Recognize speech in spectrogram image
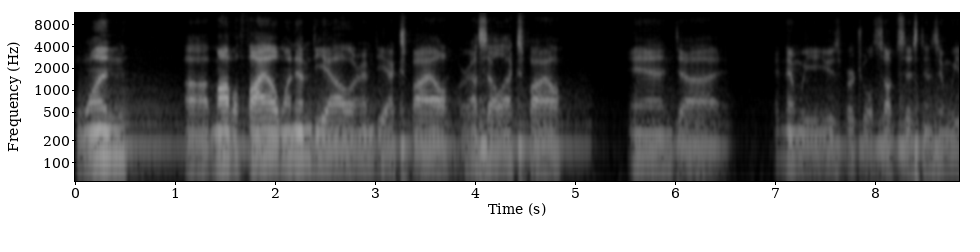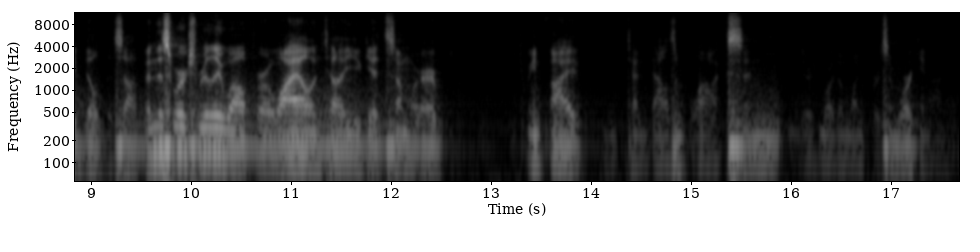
one uh, model file, one MDL or MDX file or SLX file, and uh, and then we use virtual subsystems and we build this up. And this works really well for a while until you get somewhere between five and 10,000 blocks and there's more than one person working on it.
